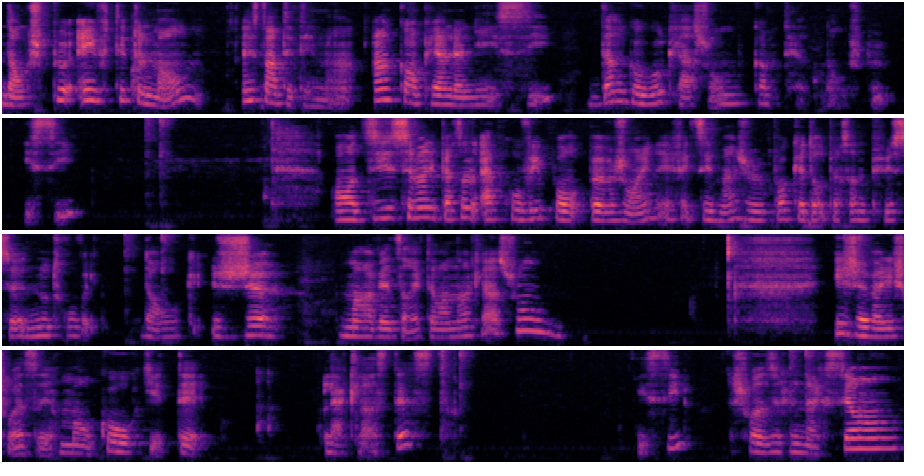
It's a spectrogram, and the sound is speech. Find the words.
Donc, je peux inviter tout le monde instantanément en copiant le lien ici dans Google Classroom comme tel. Donc, je peux ici. On dit seulement les personnes approuvées peuvent joindre. Effectivement, je ne veux pas que d'autres personnes puissent nous trouver. Donc, je m'en vais directement dans Classroom. Et je vais aller choisir mon cours qui était la classe test. Ici. Choisir une action,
